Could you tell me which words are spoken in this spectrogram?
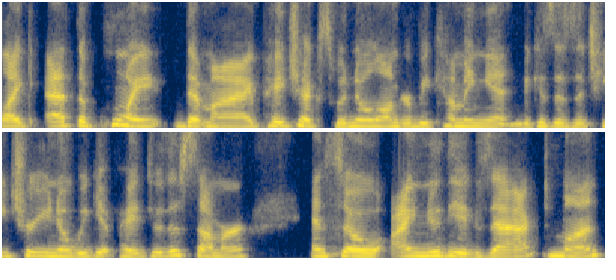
like at the point that my paychecks would no longer be coming in because as a teacher, you know, we get paid through the summer. And so I knew the exact month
